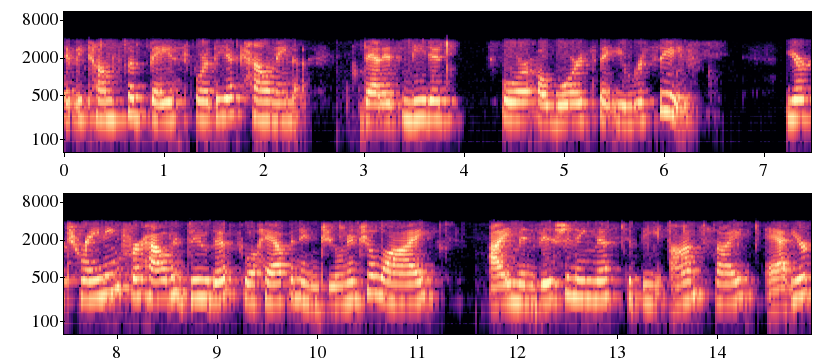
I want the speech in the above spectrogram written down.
it becomes the base for the accounting that is needed for awards that you receive. Your training for how to do this will happen in June and July. I'm envisioning this to be on site at your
